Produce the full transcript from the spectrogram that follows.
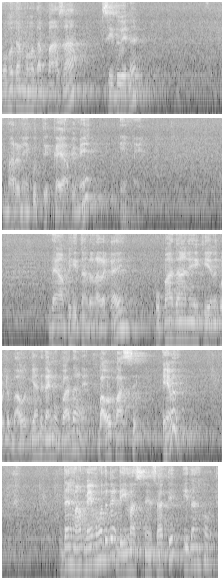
මොහොතක් මොහොතක් පාසා සිදුවෙන මරණයකුත් එක්කයි අපි මේ ඉන්නේ. දැන් අපි හිතන නරකයි උපාදානය කියනකොට භව කියන්නේ දැන් උපාදානය. භව පස්සේ. එහෙමද? දැන් මම මේ මොහොතට දීමස්සේ සති ඉදන් හොති.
